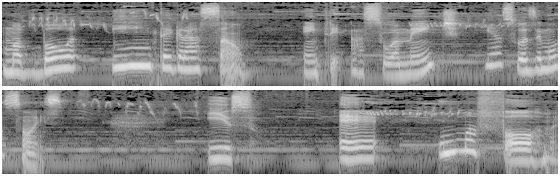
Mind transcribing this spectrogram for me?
uma boa integração entre a sua mente e as suas emoções. Isso é uma forma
